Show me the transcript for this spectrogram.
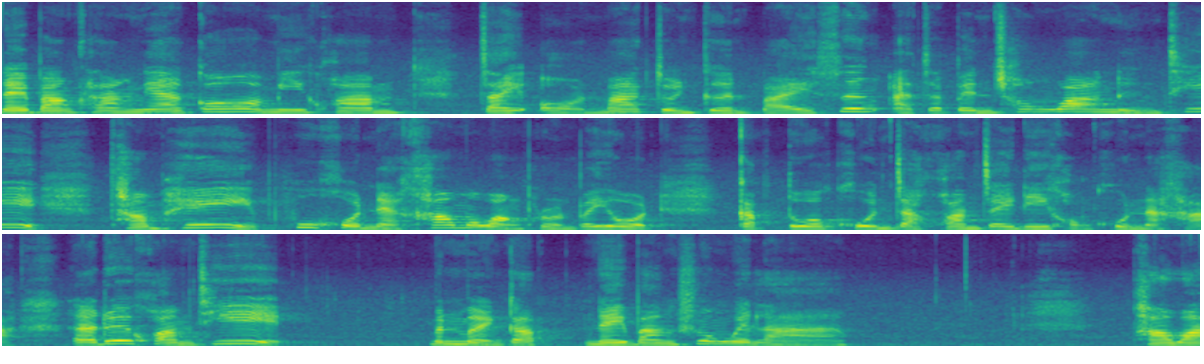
ในบางครั้งเนี่ยก็มีความใจอ่อนมากจนเกินไป ซึ่งอาจจะเป็นช่องว่างหนึ่งที่ทำให้ผู้คนเนี่ยเข้ามาหวังผลประโยชน์ กับตัวคุณจากความใจดีของคุณนะคะ และด้วยความที่มันเหมือนกับในบางช่วงเวลา ภาวะ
